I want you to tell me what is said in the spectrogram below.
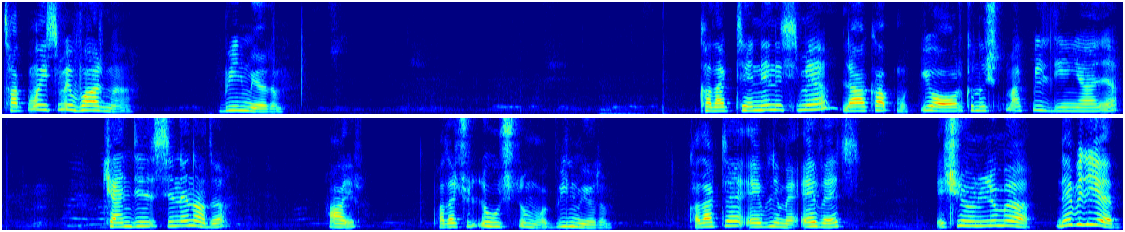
Takma ismi var mı? Bilmiyorum. Karakterinin ismi lakap mı? Yok Orkun Işıtmak bildiğin yani. Kendisinin adı. Hayır. Paraşütle uçtu mu? Bilmiyorum. Karakter evli mi? Evet. Eşi ünlü mü? Ne bileyim.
